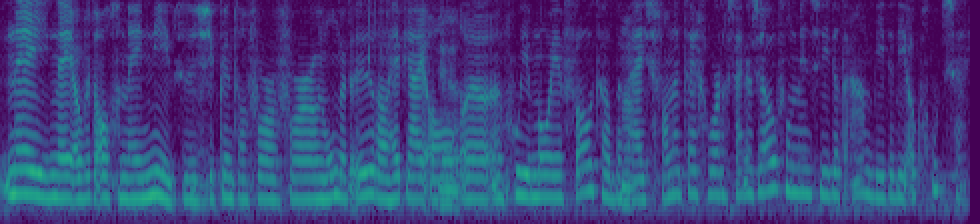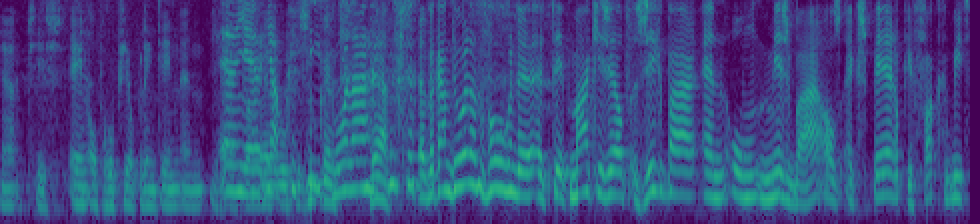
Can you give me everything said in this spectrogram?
Nee, nee, over het algemeen niet. Dus je kunt dan voor, voor een 100 euro heb jij al Ja. eh, een goede mooie foto bij wijze van. En tegenwoordig zijn er zoveel mensen die dat aanbieden, die ook goed zijn. Ja, precies. Eén oproepje op LinkedIn en... Je en je, ja, precies, voilà. Ja. We gaan door naar de volgende tip. Maak jezelf zichtbaar en onmisbaar als expert op je vakgebied...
